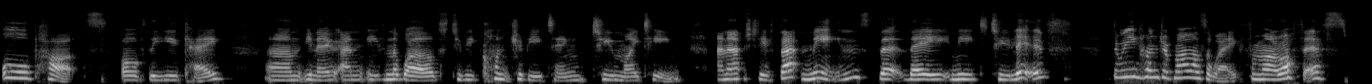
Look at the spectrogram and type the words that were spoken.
all parts of the UK um, you know, and even the world to be contributing to my team. And actually, if that means that they need to live 300 miles away from our office,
